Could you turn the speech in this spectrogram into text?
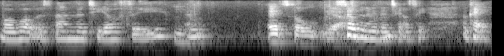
well, what was then the TLC. Mm-hmm. It's still, yeah. Still going to be the TLC. Okay.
